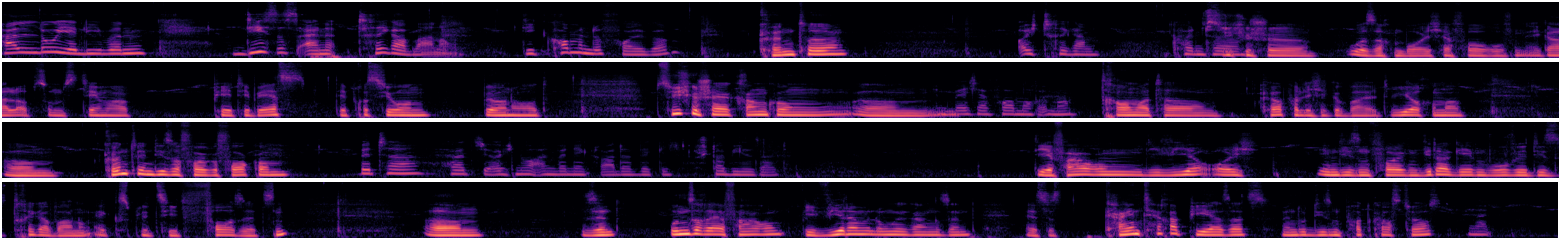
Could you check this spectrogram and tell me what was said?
Hallo ihr Lieben, dies ist eine Triggerwarnung. Die kommende Folge Könnte euch triggern könnte. psychische Ursachen bei euch hervorrufen, egal ob es ums Thema PTBS, Depression, Burnout, psychische Erkrankungen, in ähm, welcher Form auch immer. Traumata, körperliche Gewalt, wie auch immer, ähm, könnte in dieser Folge vorkommen. Bitte hört sie euch nur an, wenn ihr gerade wirklich stabil seid. Die Erfahrungen, die wir euch in diesen Folgen wiedergeben, wo wir diese Triggerwarnung explizit vorsetzen, ähm, sind unsere Erfahrungen, wie wir damit umgegangen sind. Es ist kein Therapieersatz, wenn du diesen Podcast hörst. Nein.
